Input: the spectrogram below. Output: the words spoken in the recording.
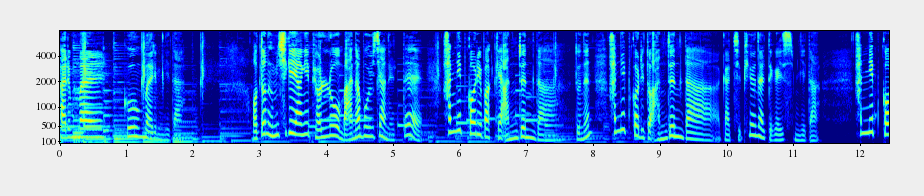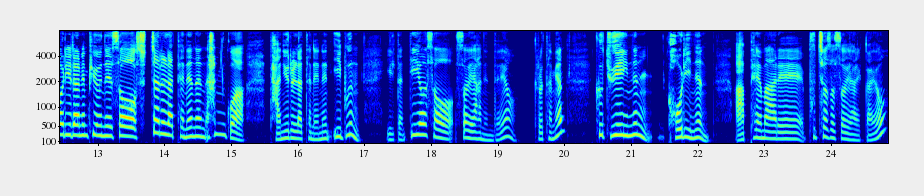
바른말, 고운말입니다. 어떤 음식의 양이 별로 많아 보이지 않을 때 한 입거리밖에 안 된다 또는 한 입거리도 안 된다 같이 표현할 때가 있습니다. 한 입거리라는 표현에서 숫자를 나타내는 한과 단위를 나타내는 입은 일단 띄어서 써야 하는데요. 그렇다면 그 뒤에 있는 거리는 앞에 말에 붙여서 써야 할까요?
